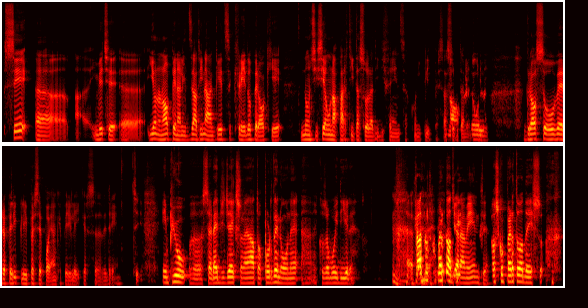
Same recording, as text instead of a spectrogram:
se uh, invece uh, io non ho penalizzato i Nuggets, credo però che non ci sia una partita sola di differenza con i Clippers, assolutamente. No, grosso over per i Clippers e poi anche per i Lakers, vedremo. Sì. In più, uh, se Reggie Jackson è nato a Pordenone, cosa vuoi dire? l'ho scoperto chiaramente. L'ho scoperto adesso.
